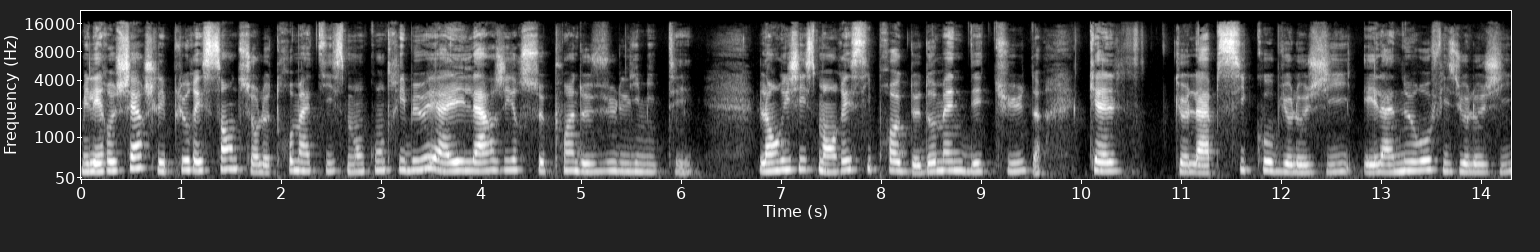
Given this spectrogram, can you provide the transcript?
Mais les recherches les plus récentes sur le traumatisme ont contribué à élargir ce point de vue limité. L'enrichissement réciproque de domaines d'études tels que la psychobiologie et la neurophysiologie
